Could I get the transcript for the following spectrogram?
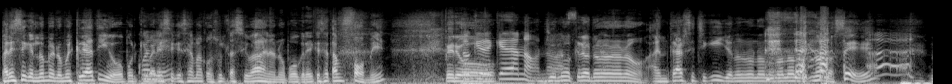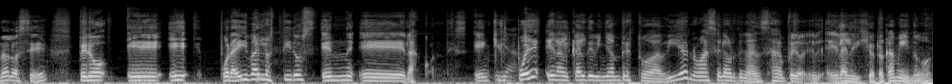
Parece que el nombre no es creativo, porque parece que se llama Consulta Ciudadana, no puedo creer que sea tan fome. Pero. Toque de queda, no, no. Yo no creo, no, no, no, no. A entrarse chiquillo, no, no, no, no, no, no, no lo sé, ¿eh? no lo sé, pero eh, eh, por ahí van los tiros en Las Condes. En Quilpué, el alcalde Viñambres todavía no hace la ordenanza, pero él, eligió otro camino.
